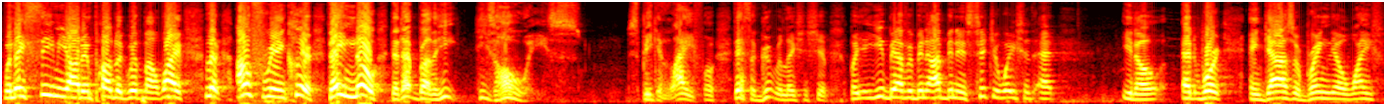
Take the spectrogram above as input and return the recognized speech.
when they see me out in public with my wife, look, I'm free and clear. They know that that brother, he, he's always speaking life. Or that's a good relationship. But you've ever been, I've been in situations at, you know, at work and guys will bring their wife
